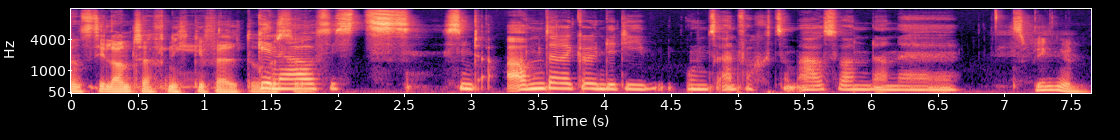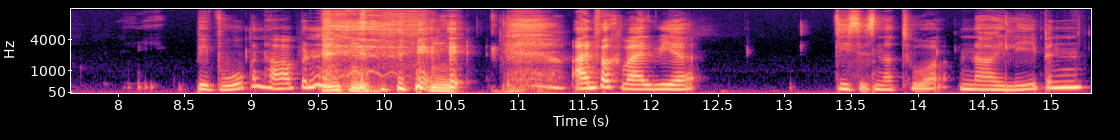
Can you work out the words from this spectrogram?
uns die Landschaft nicht gefällt oder Genau, so. es, ist, sind andere Gründe, die uns einfach zum Auswandern äh, Zwingen. bewogen haben. Mhm. Einfach weil wir dieses naturnahe Leben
